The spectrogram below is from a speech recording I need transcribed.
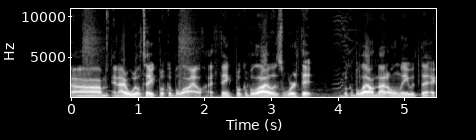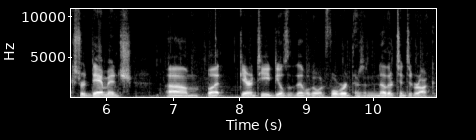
Um, and I will take Book of Belial. I think Book of Belial is worth it. Book of Belial not only with the extra damage, um, but guaranteed deals with the devil going forward. There's another Tinted Rock.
